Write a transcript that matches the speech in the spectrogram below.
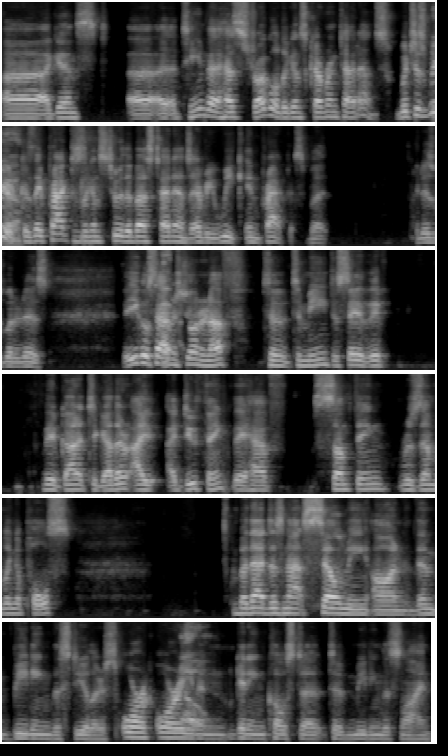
uh, against uh, a team that has struggled against covering tight ends, which is weird Yeah. because they practice against two of the best tight ends every week in practice. But It is what it is. The Eagles haven't shown enough to to me to say they've they've got it together. I I do think they have something resembling a pulse, but that does not sell me on them beating the Steelers or or No. even getting close to to meeting this line.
